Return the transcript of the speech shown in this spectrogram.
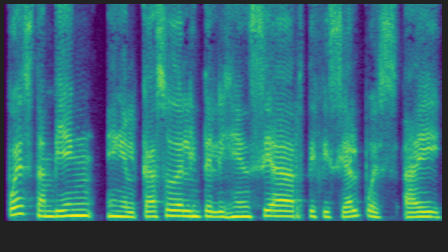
pues también en el caso de la inteligencia artificial pues hay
